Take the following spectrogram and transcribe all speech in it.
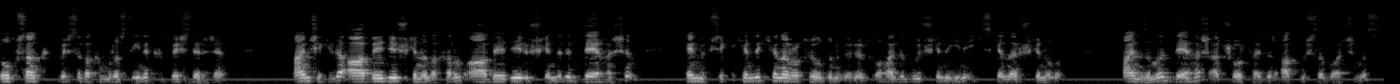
90 45 ise bakın burası yine 45 derece. Aynı şekilde ABD üçgenine bakalım. ABD üçgeninde de DH'ın hem yükseklik hem de kenar ortay olduğunu görüyoruz. O halde bu üçgende yine ikizkenar üçgen olur. Aynı zamanda DH açıortaydır. 60 da bu açımız.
